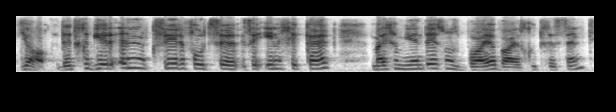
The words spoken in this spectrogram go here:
Ja, dit gebeur in Vredefort se se NG Kerk. My gemeente is ons baie baie goedgesind.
